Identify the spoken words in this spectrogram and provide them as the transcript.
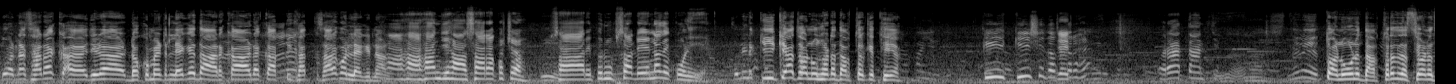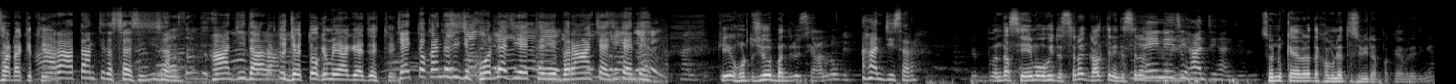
ਤੁਹਾਡਾ ਸਾਰਾ ਜਿਹੜਾ ਡਾਕੂਮੈਂਟ ਲੈ ਕੇ ਆਧਾਰ ਕਾਰਡ ਕਾਪੀ ਖੱਤ ਸਾਰਾ ਕੁਝ ਲੈ ਕੇ ਨਾਲ? ਹਾਂ ਹਾਂ ਹਾਂਜੀ ਹਾਂ ਸਾਰਾ ਕੁਝ ਸਾਰੇ ਪ੍ਰੂਫ ਸਾਡੇ ਇਹਨਾਂ ਦੇ ਕੋਲੇ ਹੈ ਉਹਨਾਂ ਨੇ ਕੀ ਕਿਹਾ ਤੁਹਾਨੂੰ? ਤੁਹਾਡਾ ਦਫ਼ਤਰ ਕਿੱਥੇ ਆ? ਕੀ ਕੀ ਸੀ ਦਫ਼ਤਰ ਹੈ? ਰਾਤਾਂ 'ਚ। ਨਹੀਂ ਨਹੀਂ ਤੁਹਾਨੂੰ ਉਹਨੇ ਦਫ਼ਤਰ ਦੱਸਿਆ ਉਹਨੇ ਸਾਡਾ ਕਿੱਥੇ ਹਾਂ, ਰਾਤਾਂ 'ਚ ਦੱਸਿਆ ਸੀ ਜੀ ਸਾਨੂੰ। ਹਾਂ ਜੀ ਦਾ ਤੂੰ ਜੈਤੋ ਕਿਵੇਂ ਆ ਗਿਆ ਅੱਜ ਇੱਥੇ? ਜੈਤੋ ਕਹਿੰਦੇ ਸੀ ਜੀ ਖੋਲਿਆ ਜੀ ਇੱਥੇ ਜੀ ਬ੍ਰਾਂਚ ਹੈ ਜੀ ਕਹਿੰਦੇ। ਕਿ ਹੁਣ ਤੁਸੀਂ ਉਹ ਬੰਦੇ ਨੂੰ ਸਿਆਣ ਲਓਗੇ? ਹਾਂਜੀ ਸਰ। ਵੀ ਬੰਦਾ ਸੇਮ ਉਹੀ ਦੱਸਣਾ ਗਲਤ ਨਹੀਂ ਦੱਸਣਾ? ਨਹੀਂ ਨਹੀਂ ਜੀ ਹਾਂਜੀ ਹਾਂਜੀ। ਤੁਹਾਨੂੰ ਕੈਮਰਾ ਦਿਖਾਉਣੇ ਤਸਵੀਰਾਂ ਆਪਾਂ ਕੈਮਰੇ ਦੀਆਂ।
